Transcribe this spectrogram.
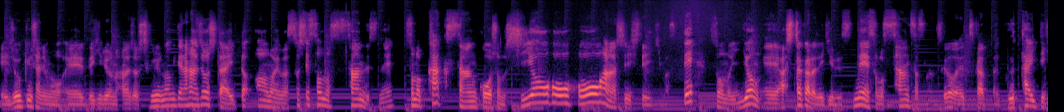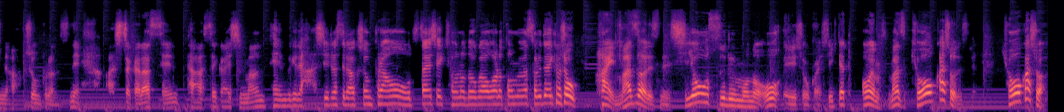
えー、上級者にも、えー、できるような話をしてくれるのみたいな話をしたいと思います。そしてその3ですね。その各参考書の使用方法をお話ししていきます。で、その4、えー、明日からできるですね、その3冊なんですけど、えー、使った具体的なアクションプランですね。明日からセンター世界史満点向けで走らせるアクションプランをお伝えして今日の動画は終わると思います。それでは行きましょう。はい、まずはですね、使用するものを、えー、紹介していきたいと思います。まず教科書ですね。教科書は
